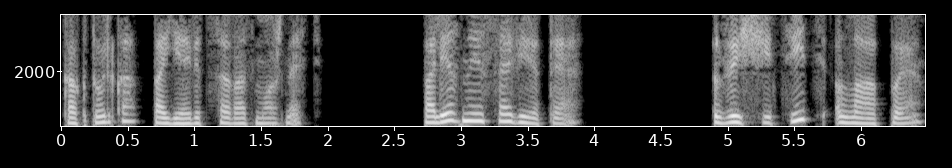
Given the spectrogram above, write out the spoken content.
как только появится возможность. Полезные советы. Защитить лапы.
